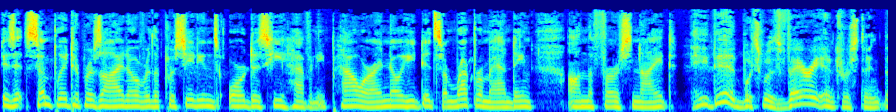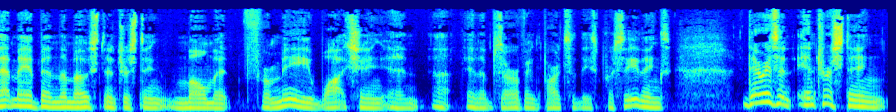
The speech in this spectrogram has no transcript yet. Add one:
is it simply to preside over the proceedings or does he have any power? I know he did some reprimanding on the first night. He did, which was very interesting. That may have been the most interesting moment for me watching and, uh, and observing parts of these proceedings. There is an interesting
